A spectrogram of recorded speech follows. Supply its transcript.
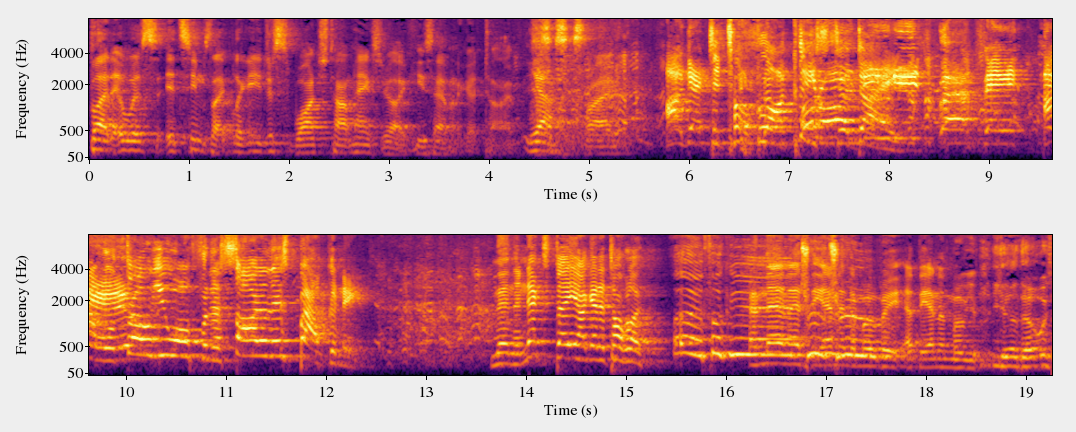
But it was. It seems like like you just watch Tom Hanks, and you're like, he's having a good time. Yeah. Right. I get to talk like this today. I will throw you off of the side of this balcony. And then the next day I get to talk like, oh, fucking. And then at true, the end of the movie, at the end of the movie, yeah, that was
